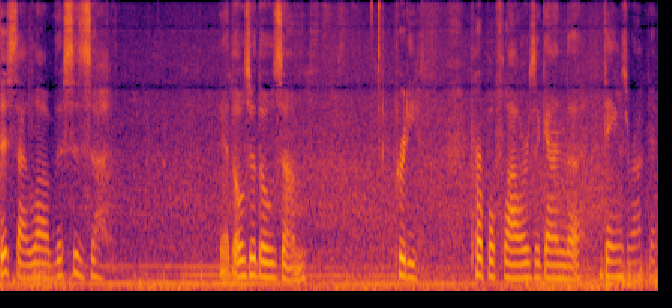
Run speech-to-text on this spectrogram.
this I love. This is, uh, yeah, those are those um, pretty purple flowers again, the Dame's Rocket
